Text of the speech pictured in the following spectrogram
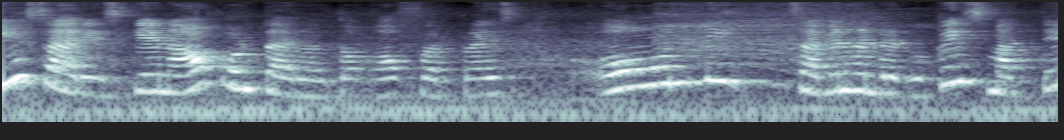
ಈ ಸ್ಯಾರೀಸ್ಗೆ ನಾವು ಕೊಡ್ತಾ ಇರುವಂತ offer price only seven hundred rupees ಮತ್ತೆ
